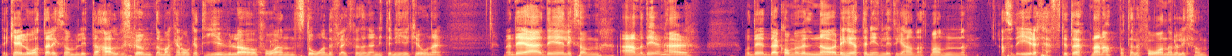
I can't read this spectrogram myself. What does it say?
Det kan ju låta liksom lite halvskumt när man kan åka till Jula och få en stående fläkt för 199 kronor. Men det är, det är liksom, ja men det är den här, och det, där kommer väl nördigheten in lite grann. Att man, alltså det är ju rätt häftigt att öppna en app på telefonen och liksom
